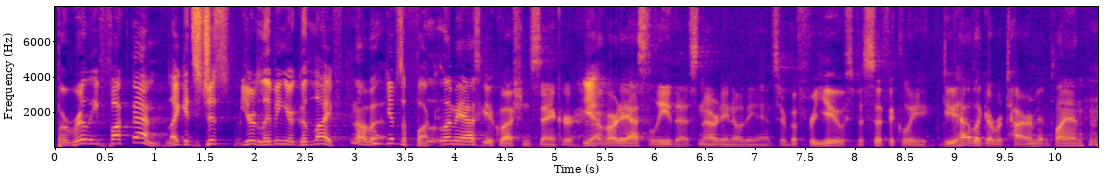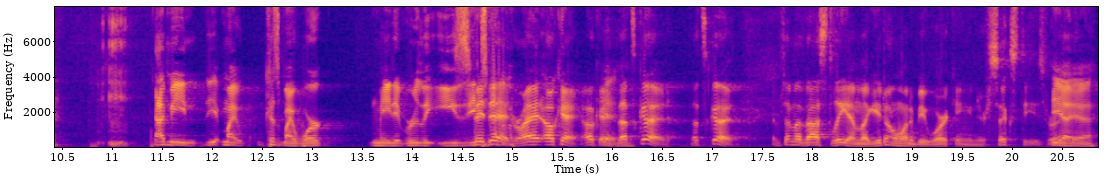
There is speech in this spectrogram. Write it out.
But really, fuck them. Like it's just you're living your good life. No, but Who gives a fuck? l- Let me ask you a question, Sanker. Yeah. I've already asked Lee this, and I already know the answer. But for you specifically, do you have like a retirement plan? I mean, my because my work made it really easy. they to- did, right? Okay, okay, Yeah. that's good. That's good. Every time I've asked Lee, I'm like, you don't want to be working in your 60s, right? Yeah, yeah.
